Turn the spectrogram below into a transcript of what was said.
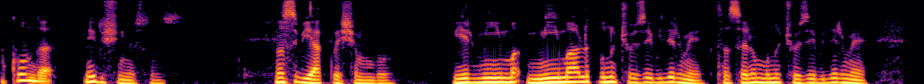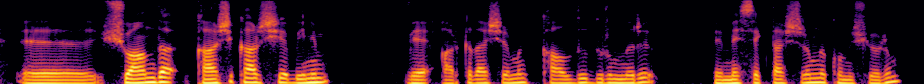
Bu konuda ne düşünüyorsunuz? Nasıl bir yaklaşım bu? Bir mima- mimarlık bunu çözebilir mi? Tasarım bunu çözebilir mi? Ee, şu anda karşı karşıya benim ve arkadaşlarımın kaldığı durumları ve meslektaşlarımla konuşuyorum.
